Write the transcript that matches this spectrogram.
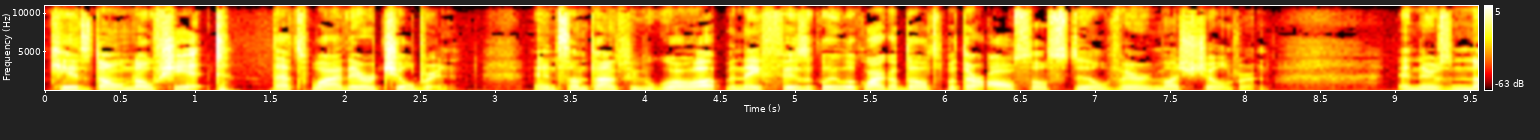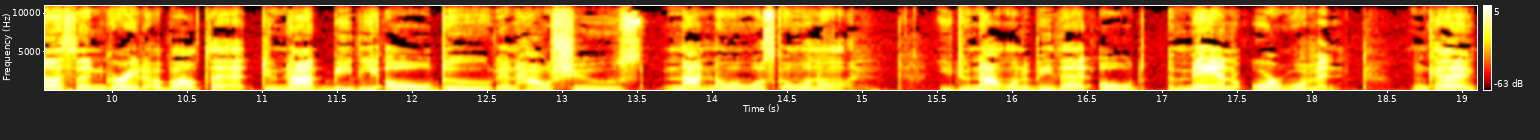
Kids don't know shit. That's why they're children. And sometimes people grow up and they physically look like adults, but they're also still very much children. And there's nothing great about that. Do not be the old dude in house shoes, not knowing what's going on. You do not want to be that old man or woman. Okay?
